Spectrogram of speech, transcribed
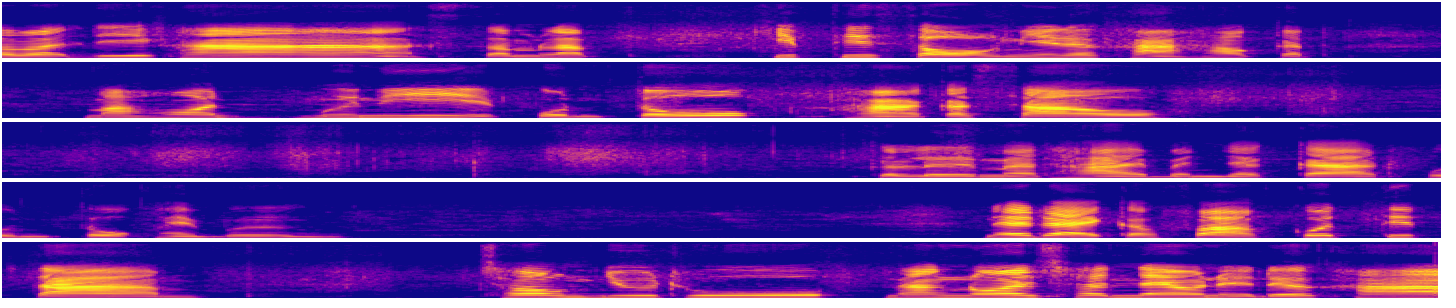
สวัสดีค่ะสำหรับคลิปที่สองนี่เลยค่ะเฮากัดมาฮอดมื้อนี้ฝนตกผ่ากระเซาก็เลยมาถ่ายบรรยากาศฝนตกให้เบิ้งแน่ใดก็ฝากกดติดตามช่อง YouTube นางน้อยชาแนลหน่อยเด้อค่ะ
